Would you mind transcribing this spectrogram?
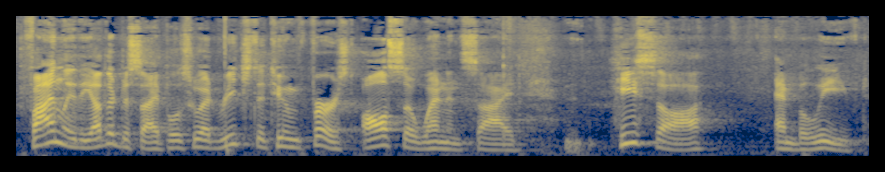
Finally, the other disciples who had reached the tomb first also went inside. He saw and believed.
